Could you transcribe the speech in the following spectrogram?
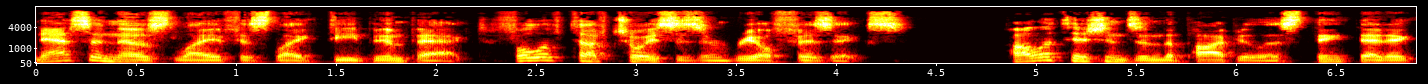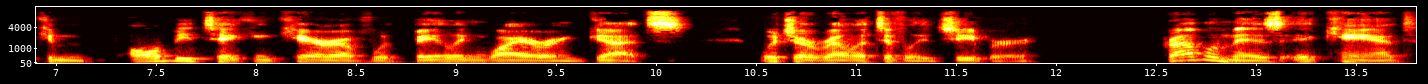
NASA knows life is like deep impact, full of tough choices and real physics. Politicians and the populace think that it can all be taken care of with baling wire and guts, which are relatively cheaper. Problem is, it can't,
